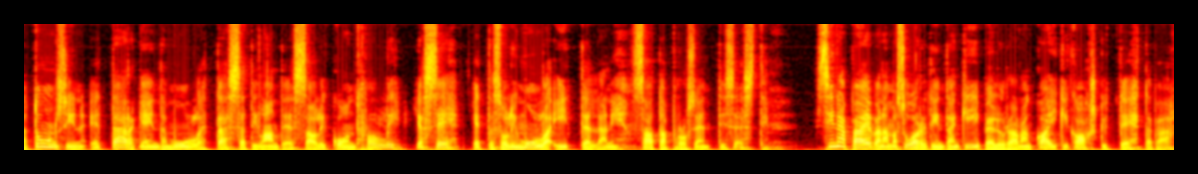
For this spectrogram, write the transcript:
Mä tunsin, että tärkeintä mulle tässä tilanteessa oli kontrolli ja se, että se oli mulla itselläni sataprosenttisesti. Sinä päivänä mä suoritin tämän kiipeilyradan kaikki 20 tehtävää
